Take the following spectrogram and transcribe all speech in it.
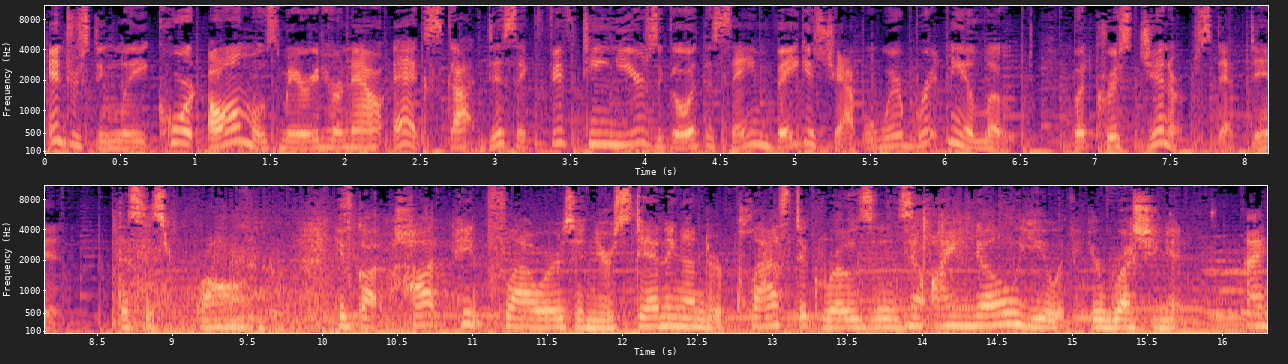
Interestingly, Court almost married her now ex Scott Disick 15 years ago at the same Vegas chapel where Britney eloped, but Kris Jenner stepped in. This is wrong. You've got hot pink flowers and you're standing under plastic roses. You know, I know you. You're rushing it. I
